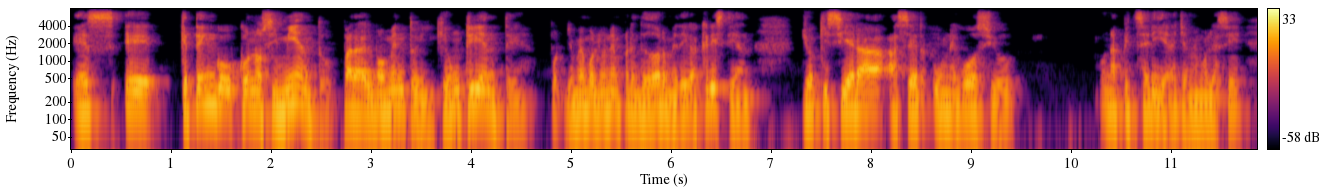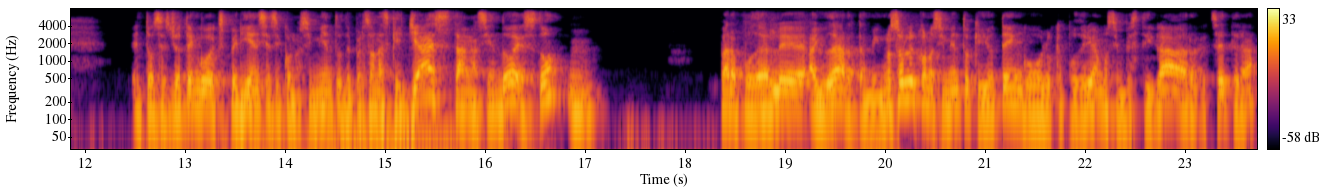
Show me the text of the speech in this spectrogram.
es eh, que tengo conocimiento para el momento en que un cliente, por- llamémosle un emprendedor, me diga, Cristian, yo quisiera hacer un negocio, una pizzería, llamémosle así. Entonces yo tengo experiencias y conocimientos de personas que ya están haciendo esto Mm. para poderle ayudar también. No solo el conocimiento que yo tengo, lo que podríamos investigar, etcétera,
